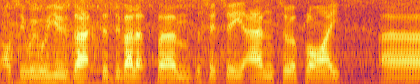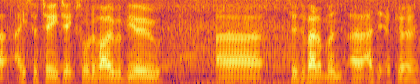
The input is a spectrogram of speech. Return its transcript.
obviously we will use that to develop um, the city and to apply uh, a strategic sort of overview uh, to development uh, as it occurs.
